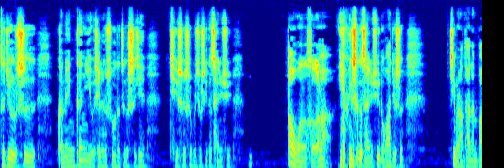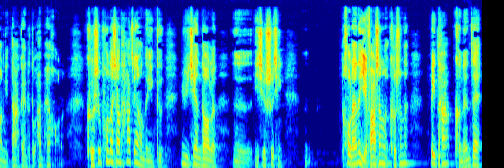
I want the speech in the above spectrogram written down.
这就是可能跟有些人说的这个世界其实是不是就是一个程序，到吻合了，因为是个程序的话，就是。基本上他能帮你大概的都安排好了，可是碰到像他这样的一个预见到了呃一些事情，后来呢也发生了，可是呢被他可能在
